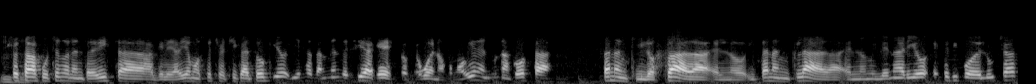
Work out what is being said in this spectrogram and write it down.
Yo estaba escuchando la entrevista que le habíamos hecho a Chica Tokio y ella también decía que esto, que bueno, como vienen de una cosa tan anquilosada en lo, y tan anclada en lo milenario, este tipo de luchas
